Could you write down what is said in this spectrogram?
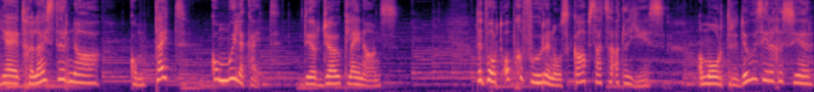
Jy het geluister na Kom tyd, kom moeilikheid deur Jo Kleinhans. Dit word opgevoer in ons Kaapstadse ateljee se. Amor Trudeau is die regisseur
